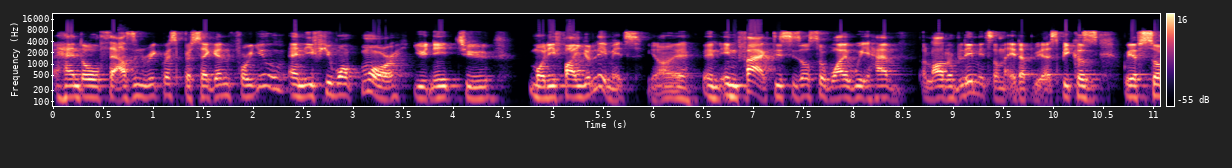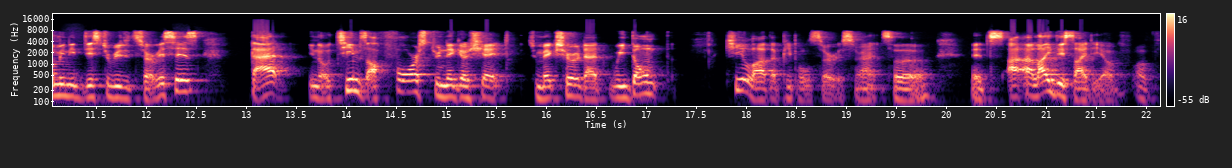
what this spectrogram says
handle 1,000 requests per second for you. And if you want more, you need to modify your limits you know? And in fact this is also why we have a lot of limits on aws because we have so many distributed services that you know teams are forced to negotiate to make sure that we don't kill other people's service right? So it's i, I like this idea of, of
